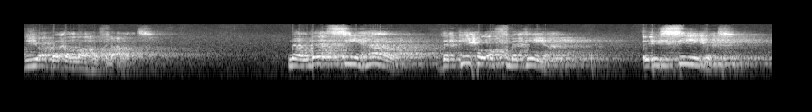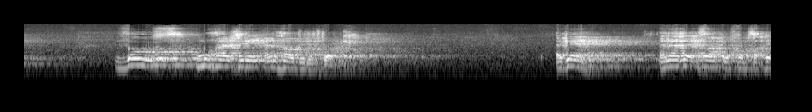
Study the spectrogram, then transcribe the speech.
ليعبد الله في الأرض. Now let's see how the people of Medina received those muhajirin and how did it work. Again, another example from Sahih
